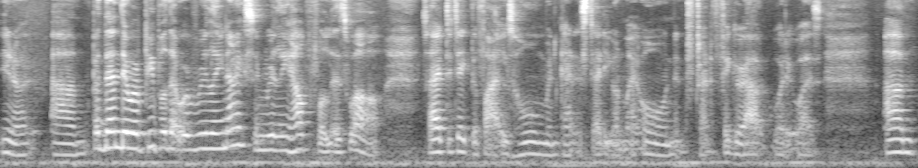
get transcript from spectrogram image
you know um, but then there were people that were really nice and really helpful as well. So i had to take the files home and kind of study on my own and try to figure out what it was. Um,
